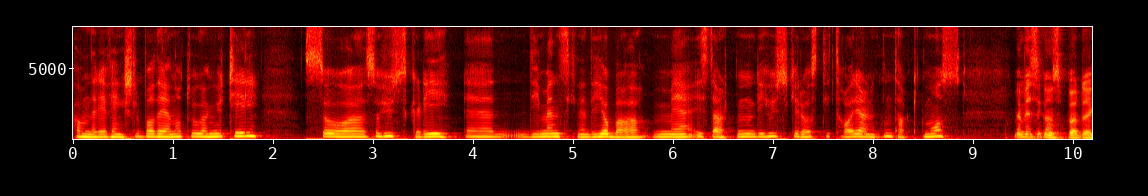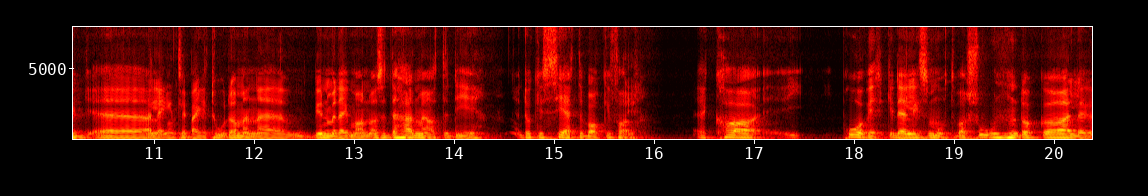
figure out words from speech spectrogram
havner i fengsel både én og to ganger til, så, så husker de eh, de menneskene de jobba med i starten. De husker oss, de tar gjerne kontakt med oss. Men hvis jeg kan spørre deg, eh, eller egentlig begge to, da, men eh, begynner med deg, Manu. Altså det her med at de, dere ser tilbakefall. Eh, hva Påvirker det liksom motivasjonen deres, eller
